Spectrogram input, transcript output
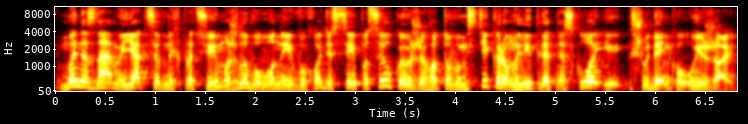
Ми не знаємо, як це в них працює. Можливо, вони виходять з цією посилкою вже готовим стікером, ліплять на скло і швиденько уїжджають.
